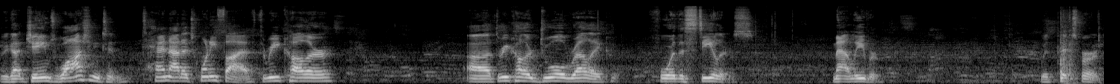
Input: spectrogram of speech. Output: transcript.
We got James Washington, 10 out of 25, three color, uh, three color dual relic for the Steelers. Matt Lieber with Pittsburgh,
